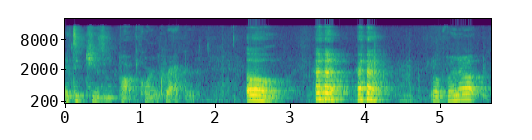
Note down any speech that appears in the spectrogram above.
It's a cheesy popcorn cracker. Oh. Open up.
